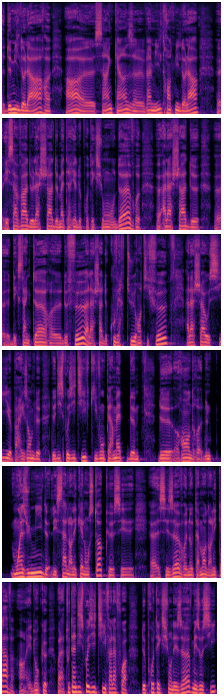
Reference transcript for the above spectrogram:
2000 dollars à 5, 15, 20 000, 30 000 dollars. et ça va de l'achat de matériel de protection d'œuvres à l'achat d'extincteurs de, feu, à l'achat de couvertures anti-feu, à l'achat aussi, par exemple, de, dispositifs qui vont permettre de, de rendre... Moins humides les salles dans lesquelles on stocke ces, ces œuvres, notamment dans les caves. Hein. Et donc, voilà, tout un dispositif à la fois de protection des œuvres, mais aussi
